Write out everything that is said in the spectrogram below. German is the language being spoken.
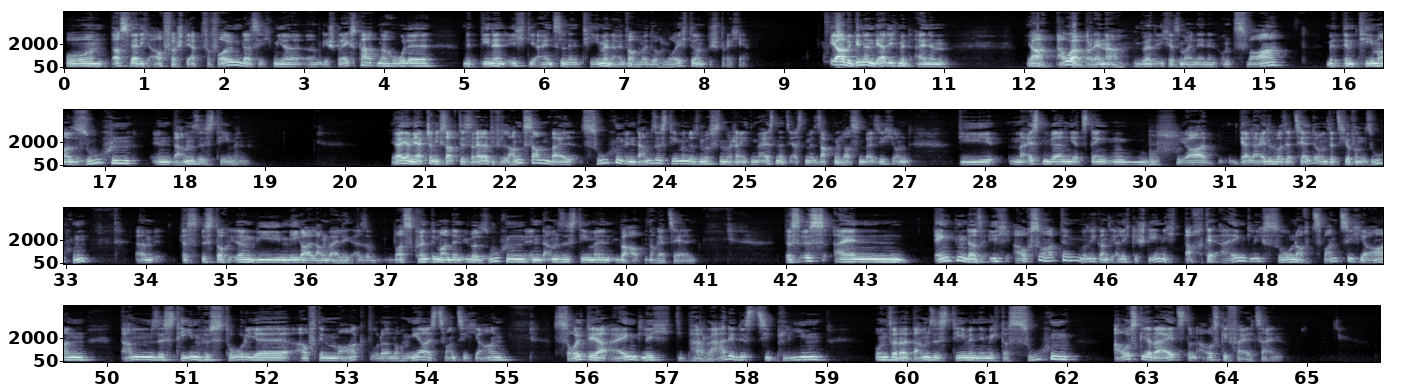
Und das werde ich auch verstärkt verfolgen, dass ich mir ähm, Gesprächspartner hole, mit denen ich die einzelnen Themen einfach mal durchleuchte und bespreche. Ja, beginnen werde ich mit einem ja, Dauerbrenner, würde ich es mal nennen. Und zwar mit dem Thema Suchen in Dammsystemen. Ja, ihr merkt schon, ich sage das relativ langsam, weil Suchen in Dammsystemen, das müssen wahrscheinlich die meisten jetzt erstmal sacken lassen bei sich und die meisten werden jetzt denken, ja, der Leidl, was erzählt er uns jetzt hier von Suchen? Ähm, das ist doch irgendwie mega langweilig. Also was könnte man denn über Suchen in Dammsystemen überhaupt noch erzählen? Das ist ein Denken, das ich auch so hatte, muss ich ganz ehrlich gestehen. Ich dachte eigentlich so nach 20 Jahren Dammsystemhistorie auf dem Markt oder noch mehr als 20 Jahren sollte ja eigentlich die Paradedisziplin unserer Dammsysteme, nämlich das Suchen, ausgereizt und ausgefeilt sein.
